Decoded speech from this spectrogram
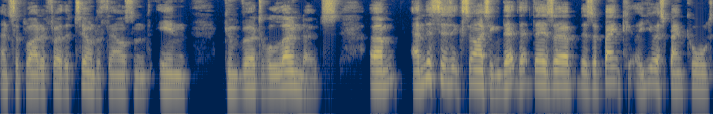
and supplied a further two hundred thousand in convertible loan notes. Um, and this is exciting. That, there, there's a there's a bank, a US bank called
